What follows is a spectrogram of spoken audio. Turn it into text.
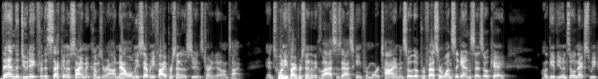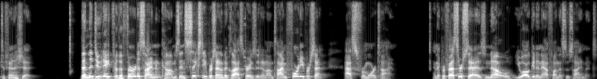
Then the due date for the second assignment comes around. Now only 75% of the students turn it in on time. And 25% of the class is asking for more time. And so the professor once again says, okay, I'll give you until next week to finish it. Then the due date for the third assignment comes, and 60% of the class turns it in on time. 40% asks for more time. And the professor says, No, you all get an F on this assignment.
